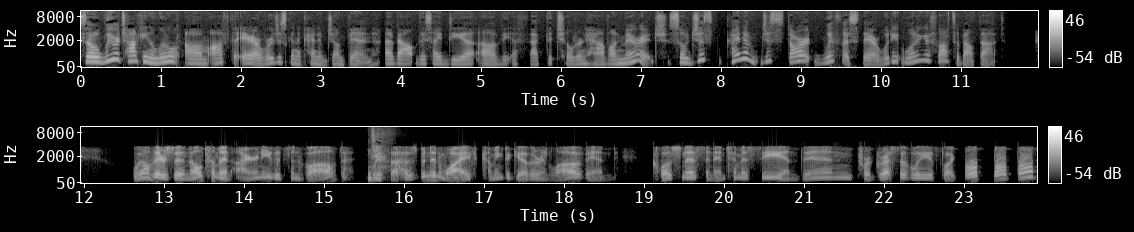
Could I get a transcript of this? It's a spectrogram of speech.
So, we were talking a little um, off the air. We're just going to kind of jump in about this idea of the effect that children have on marriage. So, just kind of just start with us there. What do you, what are your thoughts about that? Well, there's an ultimate irony that's involved with a husband and wife coming together in love and closeness and intimacy, and then progressively it's like burp, burp, burp.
